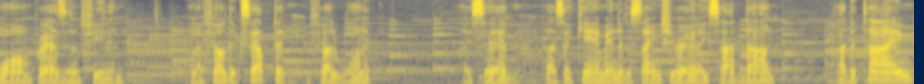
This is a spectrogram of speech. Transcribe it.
warm, present feeling. And I felt accepted, I felt wanted. I said, as I came into the sanctuary and I sat down, at the time,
